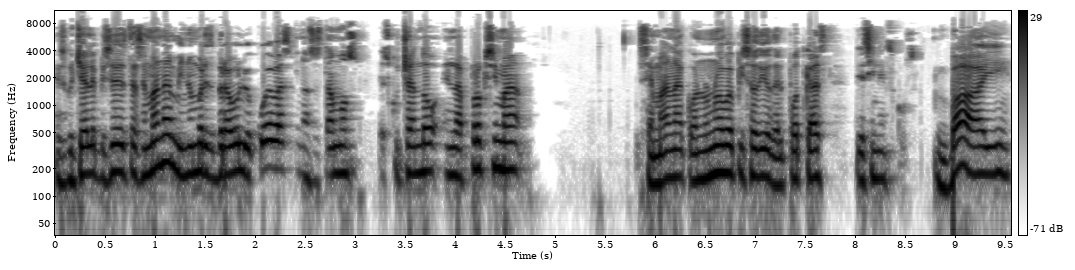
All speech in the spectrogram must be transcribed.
escuchar el episodio de esta semana. Mi nombre es Braulio Cuevas y nos estamos escuchando en la próxima semana con un nuevo episodio del podcast de Sin Excusa. Bye.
